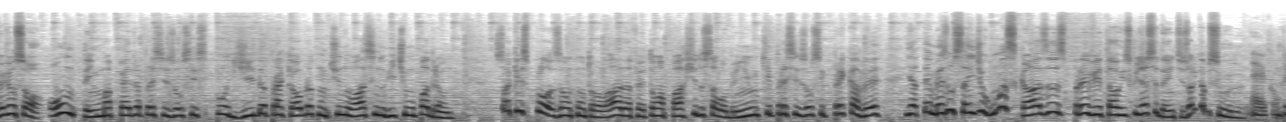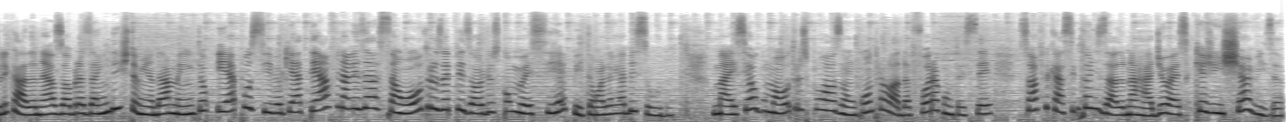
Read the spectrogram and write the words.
Vejam só, ontem uma pedra precisou ser explodida para que a obra continuasse no ritmo padrão. Só que a explosão controlada afetou uma parte do salobrinho que precisou se precaver e até mesmo sair de algumas casas para evitar o risco de acidentes. Olha que absurdo. É complicado, né? As obras ainda estão em andamento e é possível que até a finalização outros episódios como esse se repitam. Olha que absurdo. Mas se alguma outra explosão controlada for acontecer, só ficar sintonizado na Rádio S que a gente te avisa.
